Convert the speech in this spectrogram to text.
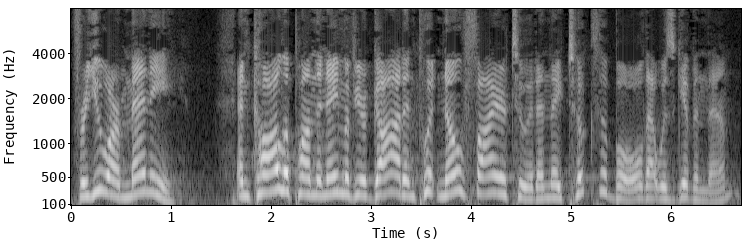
for you are many. And call upon the name of your God and put no fire to it. And they took the bull that was given them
